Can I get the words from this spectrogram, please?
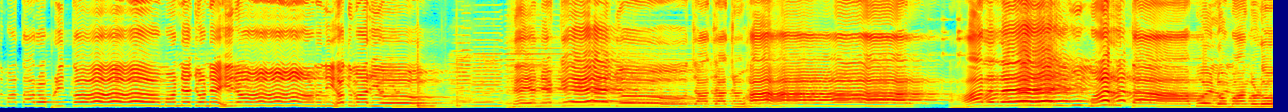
પદ્મા તારો પ્રીત. મને જોને હિરણની હદ માર્યો. હે એને કેજો જાજા જુહાર. હાર રે, હું મરતા બોલો માંગડો.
